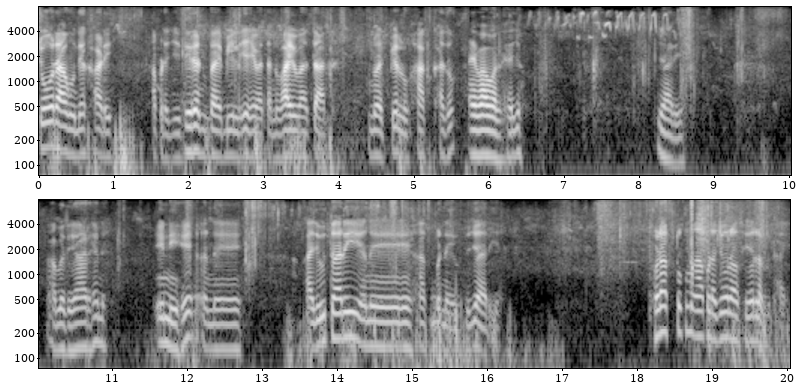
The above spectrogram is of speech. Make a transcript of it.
ચોરા હું દેખાડી. આપણે જે ધીરનભાઈ બિલ એ આવ્યા હતા ને વાયવા હતા આજ પેલું હાક ખાધું. એ વાવલ છે જો. જારી આ બધી હાર છે ને, એની છે અને આજે ઉતારી અને શાક બનાવ્યું હતું જારી થોડાક ટૂંકમાં આપણા જોરાવથી અલગ થાય.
